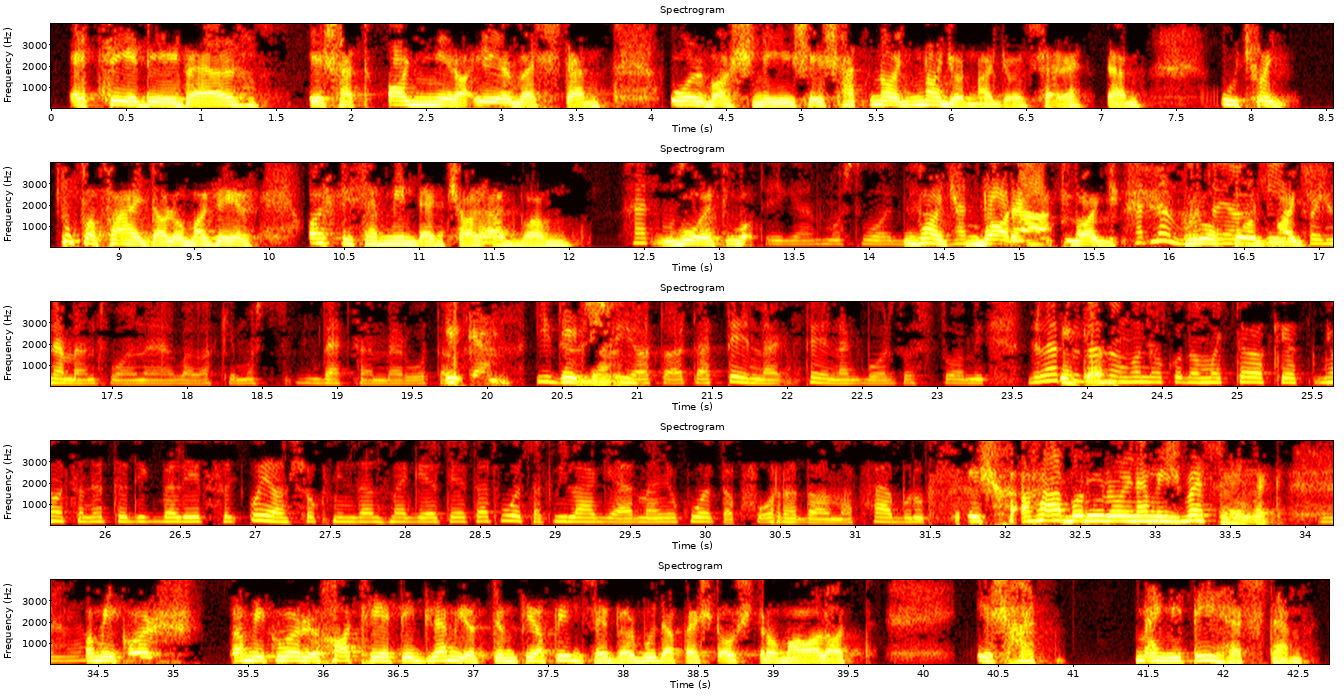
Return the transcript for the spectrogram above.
egy CD-vel, és hát annyira élveztem olvasni is, és hát nagy, nagyon-nagyon szerettem. Úgyhogy csupa fájdalom azért, azt hiszem minden családban Hát most volt, volt, igen, most volt. Bőle. Vagy hát, barát, vagy Hát nem volt rokon, olyan hét, vagy... hogy nem ment volna el valaki most december óta. Igen. Idős, igen. fiatal, tehát tényleg, tényleg borzasztó. Amit... De lehet, hogy azon gondolkodom, hogy te, aki 85 belépsz, hogy olyan sok mindent megéltél, tehát voltak világjármányok, voltak forradalmak, háborúk. És a háborúról nem is beszélek. Igen. Amikor amikor hat hétig nem jöttünk ki a pincéből Budapest ostroma alatt, és hát mennyit éheztem.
